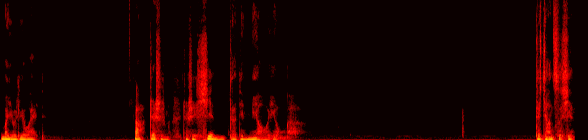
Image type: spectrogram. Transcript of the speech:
没有例外的。啊，这是什么？这是信德的妙用啊！这讲自信。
